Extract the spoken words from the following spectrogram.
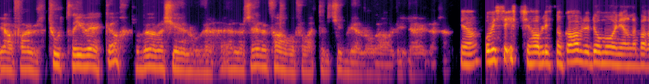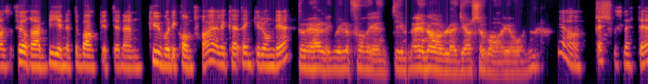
iallfall to-tre uker så bør det skje noe. Ellers er det fare for at det ikke blir noe av det i det hele tatt. Ja. Og hvis det ikke har blitt noe av det, da må en gjerne bare føre biene tilbake til den kuba de kom fra, eller hva tenker du om det? Så jeg heller ville forent dem med en avlegger som var i orden. Ja, rett og slett det.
